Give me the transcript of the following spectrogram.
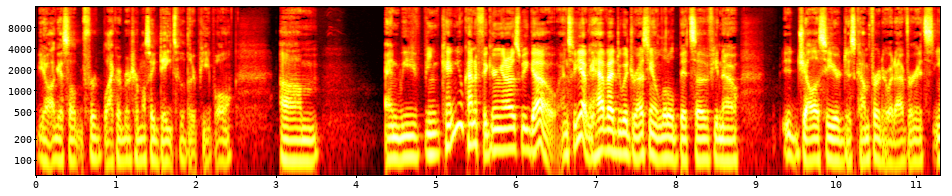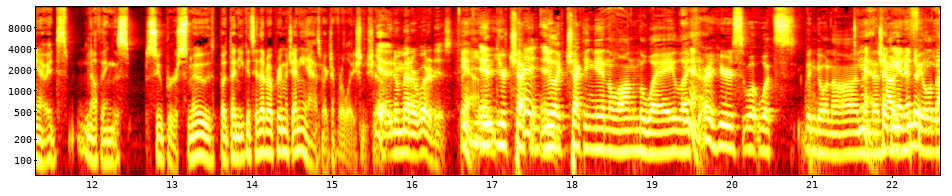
you know I guess I'll, for lack of a better term I'll say dates with other people. Um, and we've been kind of, you know, kind of figuring it out as we go. And so yeah, we have had to address you know little bits of you know jealousy or discomfort or whatever. It's you know it's nothing's super smooth, but then you could say that about pretty much any aspect of a relationship. Yeah, no matter what it is. Yeah. You're, you're checking. And- you're like checking in along the way. Like, Yeah. all right, here's what what's been going on, Yeah, and then how checking do in, you and they're- feel about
